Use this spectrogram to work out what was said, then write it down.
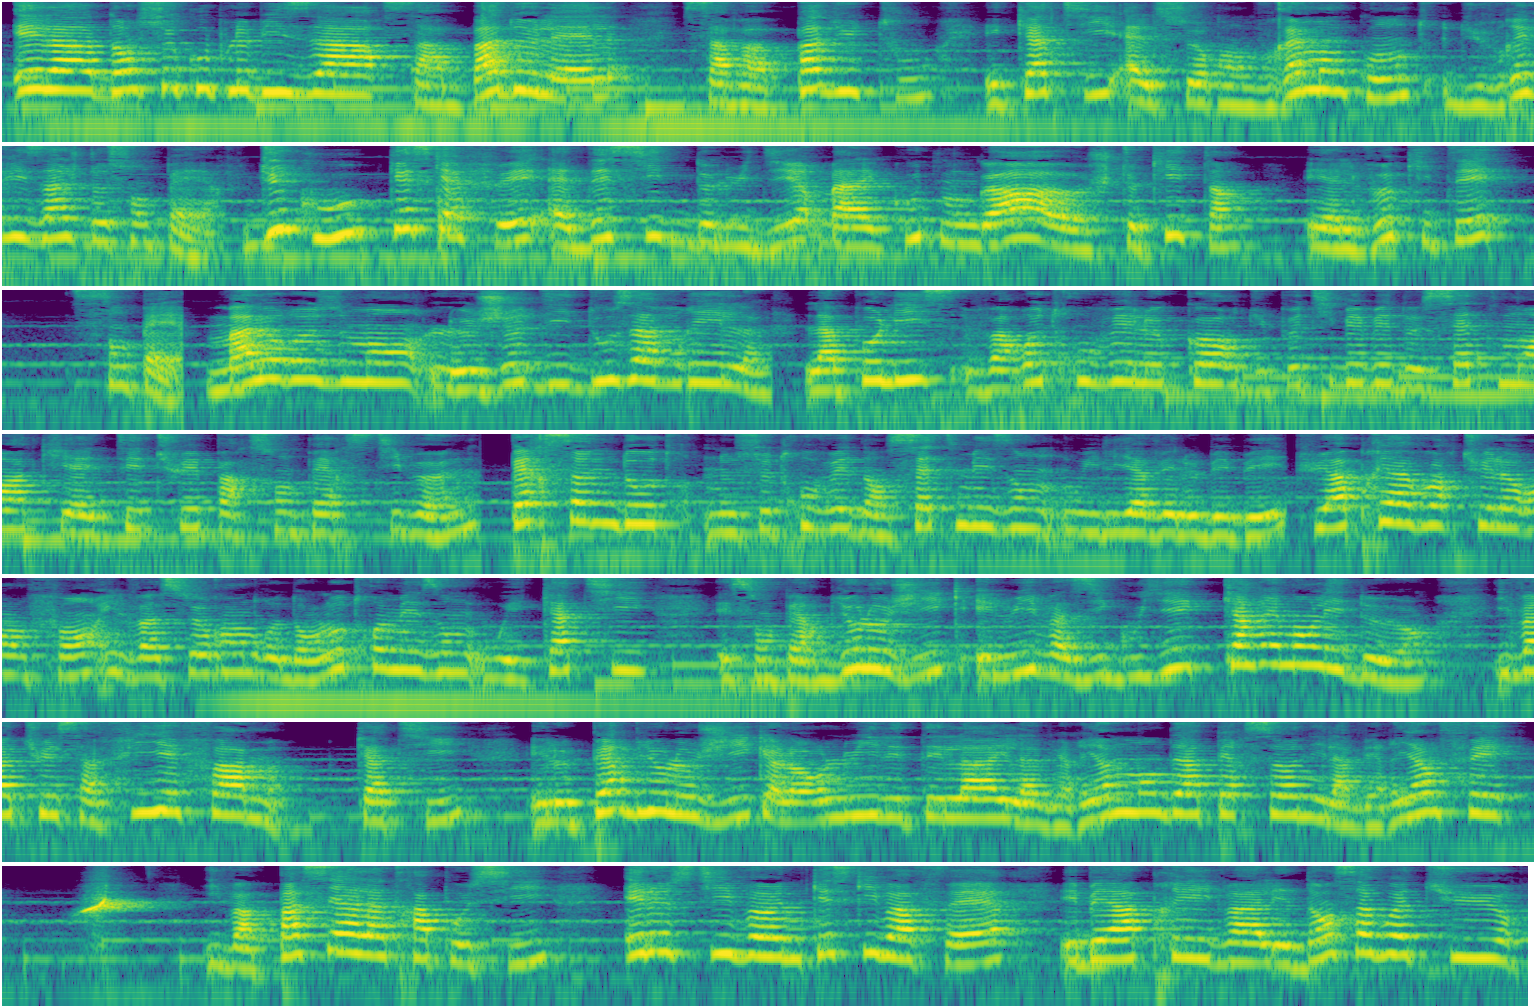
Et là, dans ce couple bizarre, ça bat de l'aile, ça va pas du tout. Et Cathy, elle se rend vraiment compte du vrai visage de son père. Du coup, qu'est-ce qu'elle fait? Elle décide de lui dire, bah écoute mon gars, euh, je te quitte. Hein. Et elle veut quitter son père. Malheureusement, le jeudi 12 avril, la police va retrouver le corps du petit bébé de 7 mois qui a été tué par son père Steven. Personne d'autre ne se trouvait dans cette maison où il y avait le bébé. Puis après avoir tué leur enfant, il va se rendre dans l'autre maison où est Cathy et son père biologique et lui va zigouiller carrément les deux. Hein. Il va tuer sa fille et femme Cathy et le père biologique, alors lui, il était là, il n'avait rien demandé à personne, il n'avait rien fait. Il va passer à la trappe aussi. Et le Steven, qu'est-ce qu'il va faire? Et eh bien après, il va aller dans sa voiture,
